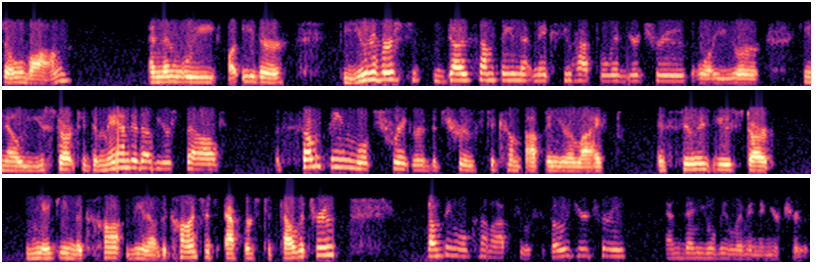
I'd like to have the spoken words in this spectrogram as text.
so long. And then we uh, either the universe does something that makes you have to live your truth or you're you know you start to demand it of yourself but something will trigger the truth to come up in your life as soon as you start making the con- you know the conscious efforts to tell the truth. Something will come up to expose your truth and then you'll be living in your truth.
